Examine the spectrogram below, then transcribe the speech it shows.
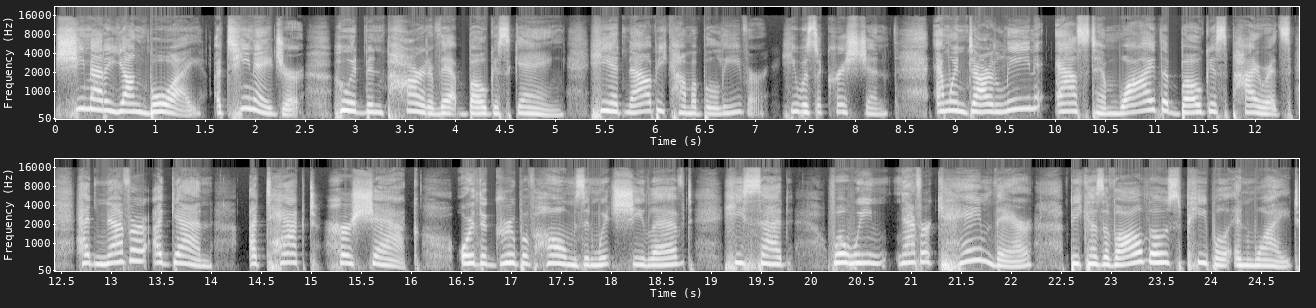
she met a young boy, a teenager, who had been part of that Bugis gang. He had now become a believer. He was a Christian. And when Darlene asked him why the Bugis pirates had never again attacked her shack or the group of homes in which she lived, he said, Well, we never came there because of all those people in white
